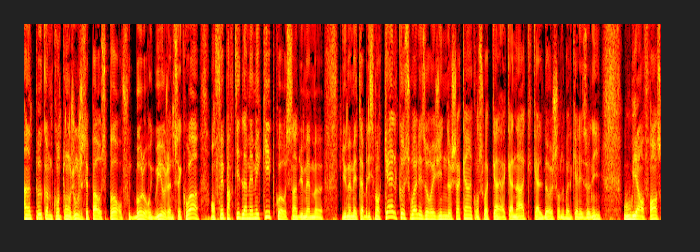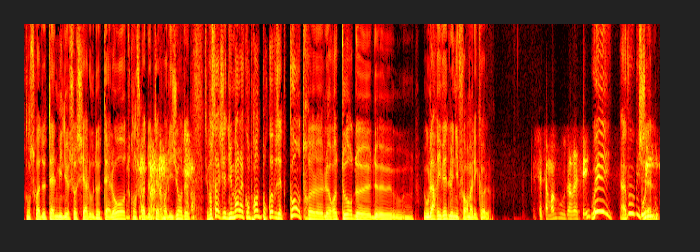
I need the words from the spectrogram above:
un peu comme quand on joue, je sais pas, au sport, au football, au rugby, au je ne sais quoi. On fait partie de la même équipe, quoi, au sein du même, euh, du même établissement, quelles que soient les origines de chacun, qu'on soit Ka- Kanak, Caldoche, en Nouvelle-Calédonie, ou bien en France, qu'on soit de tel milieu social ou de tel autre, qu'on soit de telle religion. C'est pour ça que j'ai du mal à comprendre pourquoi vous êtes contre le retour de, de- ou l'arrivée de l'uniforme à l'école. C'est à moi que vous vous adressez? Oui, à vous, Michel. Oui,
